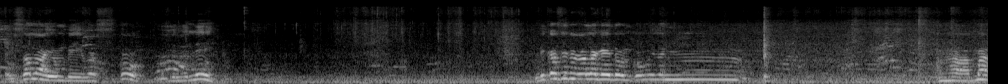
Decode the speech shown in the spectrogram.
Ay, isa lang yung biwas ko. na Binili. Hindi kasi nakalagay doon kung ilan ang haba.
